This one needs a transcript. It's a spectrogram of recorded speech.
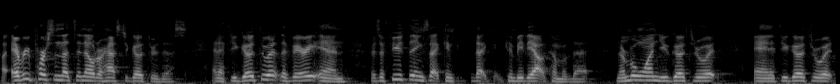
uh, every person that's an elder has to go through this. And if you go through it at the very end, there's a few things that can that can be the outcome of that. Number one, you go through it, and if you go through it,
